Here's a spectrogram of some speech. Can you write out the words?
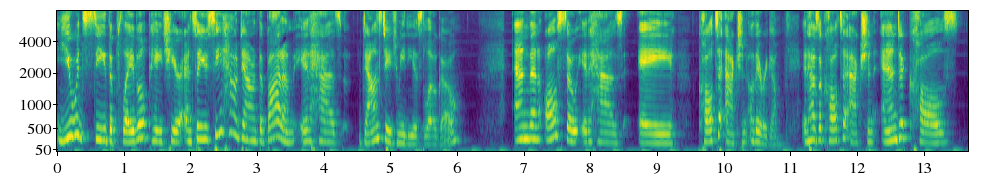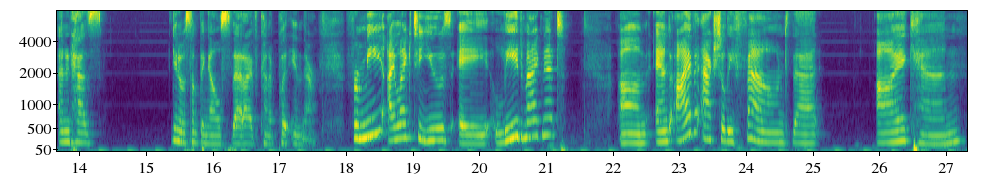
you would see the playbill page here. And so you see how down at the bottom it has Downstage Media's logo. And then also it has a call to action. Oh, there we go. It has a call to action and it calls and it has, you know, something else that I've kind of put in there. For me, I like to use a lead magnet. Um, and I've actually found that I can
